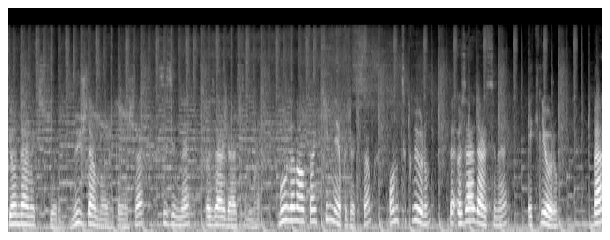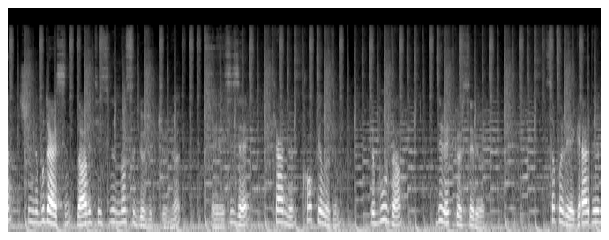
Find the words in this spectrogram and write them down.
göndermek istiyorum. Müjdem var arkadaşlar. Sizinle özel dersim var. Buradan alttan kimle yapacaksam onu tıklıyorum ve özel dersime ekliyorum. Ben şimdi bu dersin davetiyesinin nasıl gözüktüğünü e, size kendim kopyaladım ve buradan direkt gösteriyorum. Safari'ye geldim,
